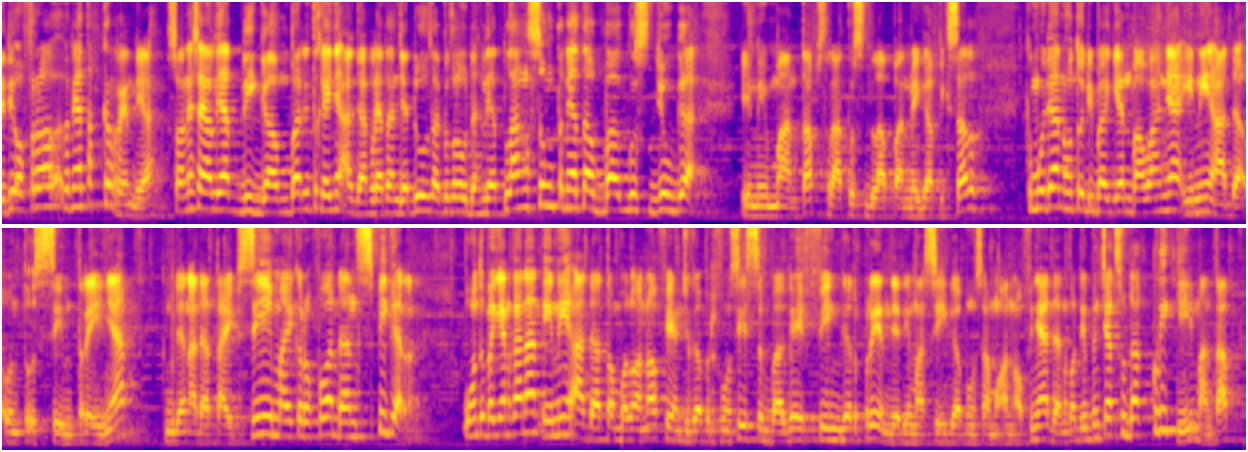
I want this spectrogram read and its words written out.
Jadi overall ternyata keren ya. Soalnya saya lihat di gambar itu kayaknya agak kelihatan jadul, tapi kalau udah lihat langsung ternyata bagus juga. Ini mantap 108 megapiksel. Kemudian untuk di bagian bawahnya ini ada untuk SIM tray-nya. Kemudian ada Type C, mikrofon dan speaker. Untuk bagian kanan ini ada tombol on off yang juga berfungsi sebagai fingerprint. Jadi masih gabung sama on off-nya dan kalau dipencet sudah kliki, mantap.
